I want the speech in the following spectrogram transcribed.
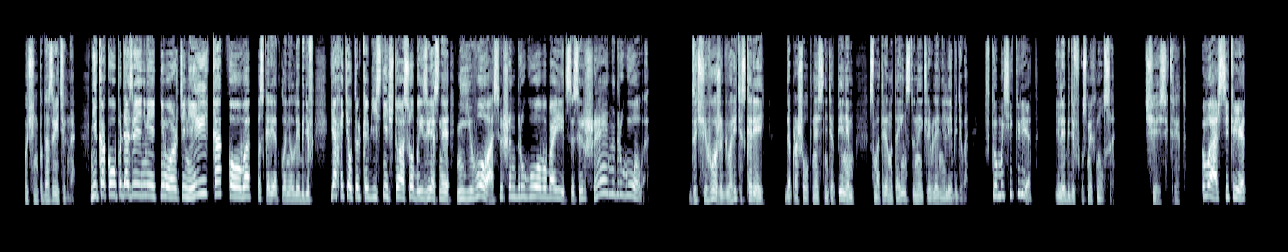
очень подозрительно. Никакого подозрения иметь не можете, никакого, — поскорее отклонил Лебедев. Я хотел только объяснить, что особо известное не его, а совершенно другого боится, совершенно другого. Да чего же, говорите скорей, — допрошел князь с нетерпением, смотря на таинственное кривление Лебедева. В том и секрет. И Лебедев усмехнулся. Чей секрет? Ваш секрет.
